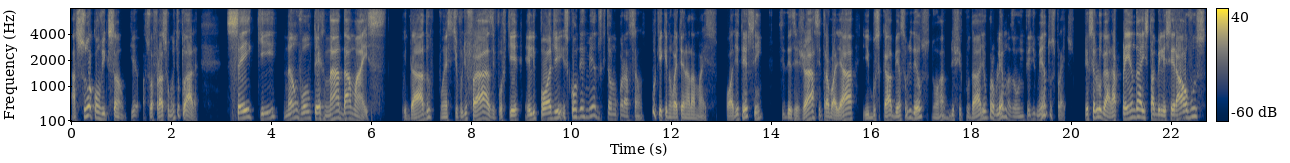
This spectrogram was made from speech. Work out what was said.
a sua convicção, a sua frase foi muito clara, sei que não vou ter nada a mais. Cuidado com esse tipo de frase, porque ele pode esconder medos que estão no coração. Por que, que não vai ter nada a mais? Pode ter sim. Se desejar, se trabalhar e buscar a bênção de Deus. Não há dificuldade ou problemas ou impedimentos para isso. Terceiro lugar, aprenda a estabelecer alvos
